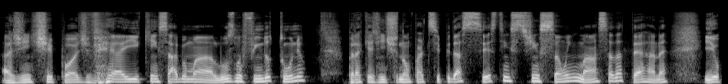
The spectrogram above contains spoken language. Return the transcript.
a gente pode ver aí, quem sabe, uma luz no fim do túnel para que a gente não participe da sexta extinção em massa da Terra, né? E, eu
